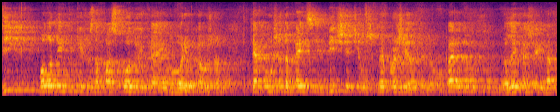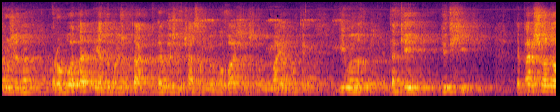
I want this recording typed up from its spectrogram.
вік молодий, такий, що запас ходу, який я говорив, що декому ще до пенсії більше, ніж ми прожили. Так попереду велика ще й напружена робота. Я думаю, що так найближчим часом ми побачимо, що має бути іменно такий підхід. Тепер щодо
